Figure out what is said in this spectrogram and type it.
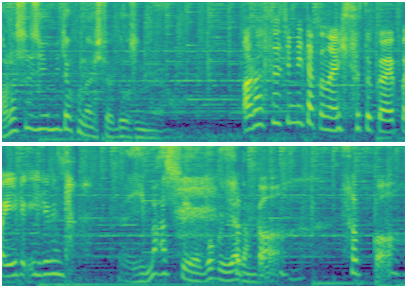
あらすじ読みたくない人はどうすんだよ。あらすじ見たくない人とかやっぱいるいるんだ。いますよ。僕嫌だもん。そっか。そっか。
